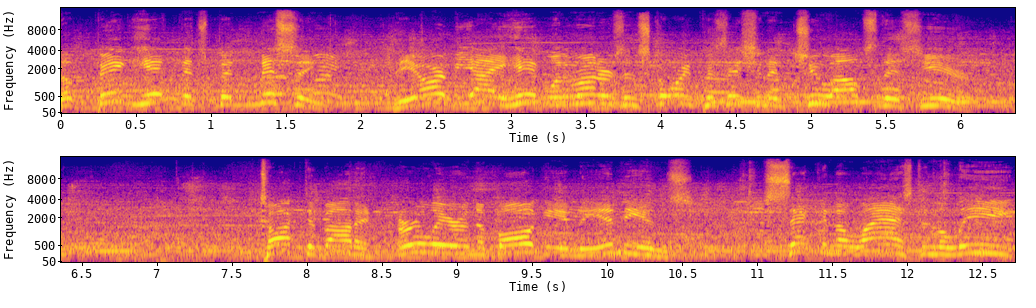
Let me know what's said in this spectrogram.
The big hit that's been missing, the RBI hit with runners in scoring position and two outs this year. Talked about it earlier in the ball game. The Indians second to last in the league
